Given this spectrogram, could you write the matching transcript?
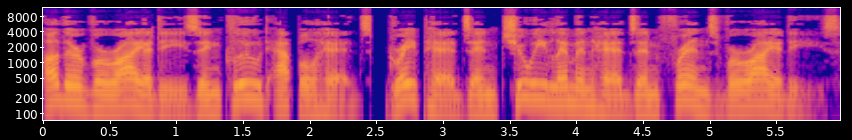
Other varieties include appleheads, grapeheads and chewy lemonheads and friends varieties.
